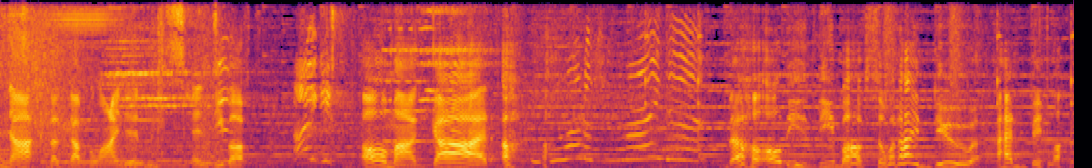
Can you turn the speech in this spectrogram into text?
not, because I got blinded and debuffed. Oh my god! Oh. No, all these debuffs. So what I do, I had been locked.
